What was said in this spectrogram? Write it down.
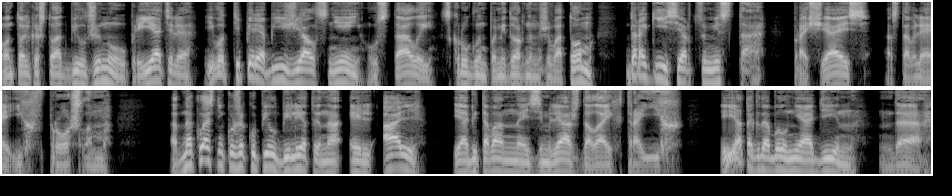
он только что отбил жену у приятеля, и вот теперь объезжал с ней, усталый, с круглым помидорным животом, дорогие сердцу места, прощаясь, оставляя их в прошлом. Одноклассник уже купил билеты на Эль-Аль, и обетованная земля ждала их троих. И я тогда был не один, да.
